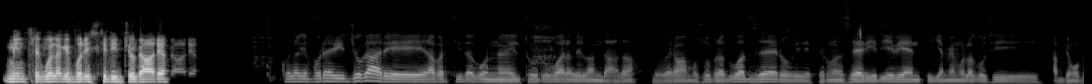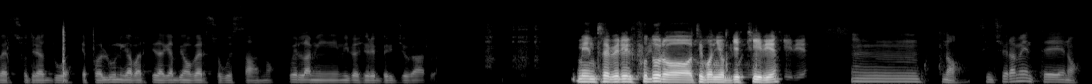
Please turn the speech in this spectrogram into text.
Mentre quella che vorresti rigiocare? Quella che vorrei rigiocare è la partita con il Torrovara dell'andata, dove eravamo sopra 2-0 e per una serie di eventi, chiamiamola così, abbiamo perso 3-2, che poi è l'unica partita che abbiamo perso quest'anno. Quella mi, mi piacerebbe rigiocarla. Mentre per il futuro ti poni obiettivi? Mm, no, sinceramente no.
